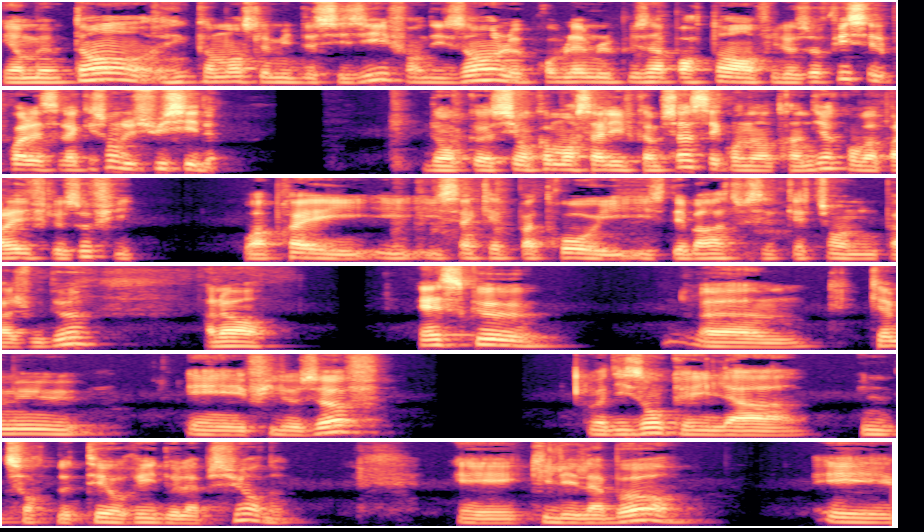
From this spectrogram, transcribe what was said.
Et en même temps, il commence le mythe de Sisyphe en disant Le problème le plus important en philosophie, c'est la question du suicide. Donc, si on commence un livre comme ça, c'est qu'on est en train de dire qu'on va parler de philosophie. Bon, après, il ne s'inquiète pas trop, il, se débarrasse de cette question en une page ou deux. Alors, est-ce que euh, Camus est philosophe? Bah, Disons qu'il a une sorte de théorie de l'absurde et qu'il élabore. Et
